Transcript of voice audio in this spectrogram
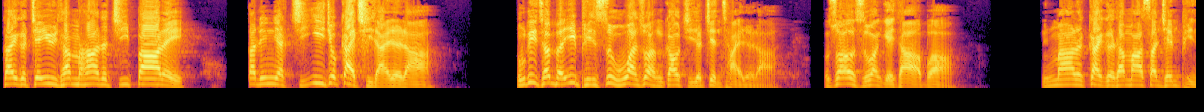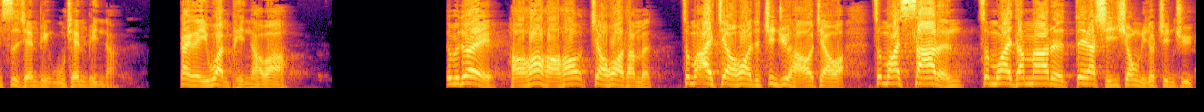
盖一个监狱他妈的鸡巴嘞，那你俩几亿就盖起来了啦，土地成本一平十五万，算很高级的建材了啦，我算二十万给他好不好？你妈的盖个他妈三千平、四千平、五千平的，盖个一万平好不好？对不对？好好好好教化他们，这么爱教化就进去好好教化。这么爱杀人，这么爱他妈的对他行凶，你就进去。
